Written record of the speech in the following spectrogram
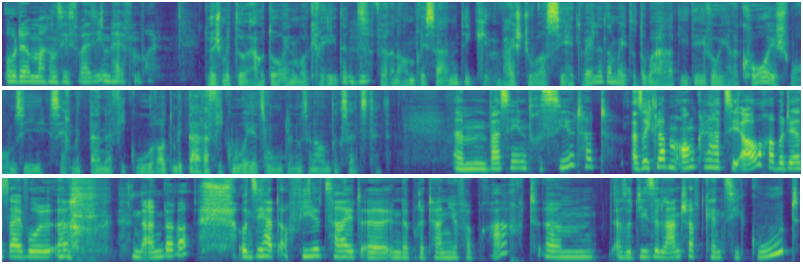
oder machen sie es, weil sie ihm helfen wollen? Du hast mit der Autorin mal geredet mhm. für eine andere Sendung. Weißt du, was sie hat damit oder woher die Idee von ihr gekommen ist, warum sie sich mit diesen Figuren oder mit dieser Figur jetzt unglücklich auseinandergesetzt hat? Ähm, was sie interessiert hat, also ich glaube, ein Onkel hat sie auch, aber der sei wohl äh, ein anderer. Und sie hat auch viel Zeit äh, in der Bretagne verbracht. Ähm, also diese Landschaft kennt sie gut.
